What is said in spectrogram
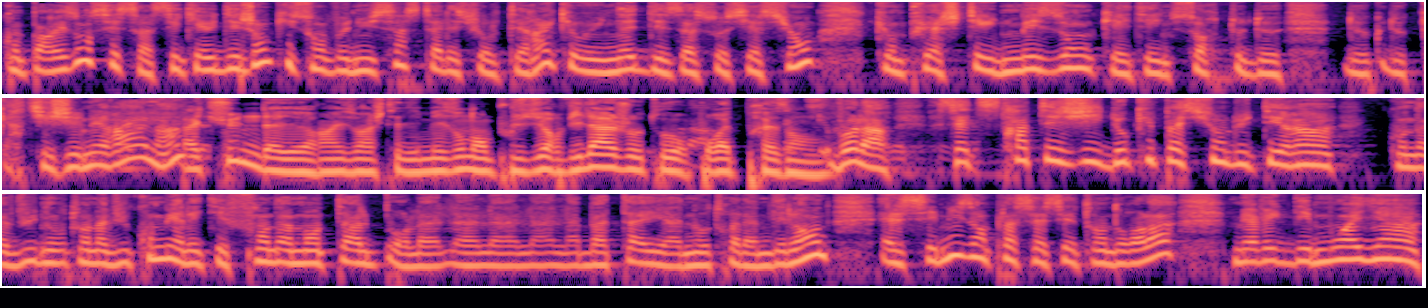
comparaison, c'est ça, c'est qu'il y a eu des gens qui sont venus s'installer sur le terrain, qui ont eu une aide des associations, qui ont pu acheter une maison qui a été une sorte de, de, quartier général. Hein. Pas qu'une d'ailleurs, hein. ils ont acheté des maisons dans plusieurs villages autour pour être présents. Voilà, cette stratégie d'occupation du terrain qu'on a vu, dont on a vu combien elle était fondamentale pour la, la, la, la bataille à Notre-Dame-des-Landes, elle s'est mise en place à cet endroit-là, mais avec des moyens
